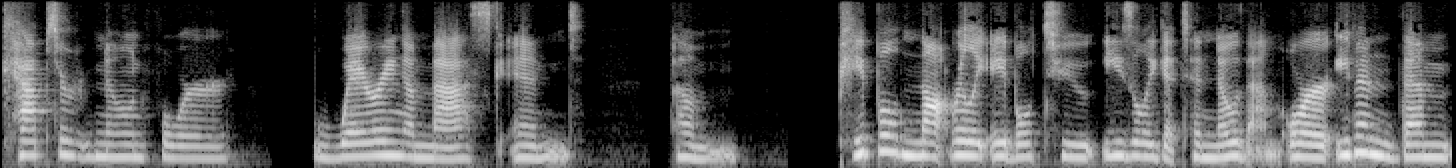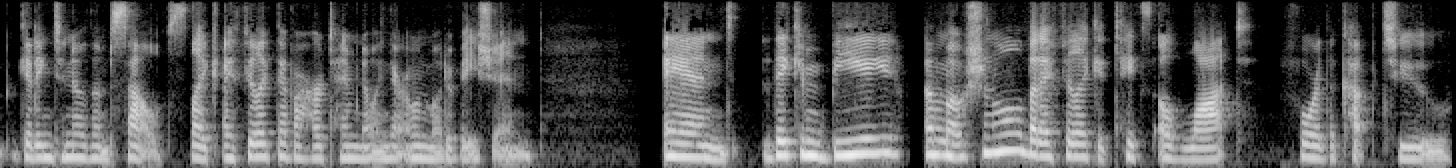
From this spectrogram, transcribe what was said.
caps are known for wearing a mask and um, people not really able to easily get to know them or even them getting to know themselves. Like, I feel like they have a hard time knowing their own motivation and they can be emotional, but I feel like it takes a lot for the cup to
